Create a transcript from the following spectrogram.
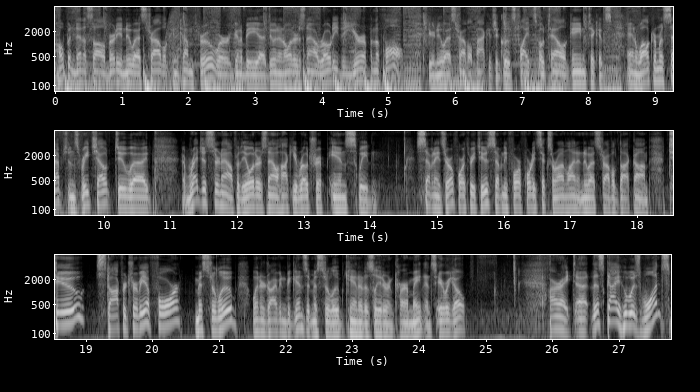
hoping Dennis Aliberti and New West Travel can come through. We're going to be uh, doing an Oilers Now roadie to Europe in the fall. Your New West Travel package includes flights, hotel, game tickets, and welcome receptions. Reach out to uh, register now for the Oilers Now hockey road trip in Sweden. 780-432-7446 or online at newwesttravel.com. Two, Stauffer Trivia. Four, Mr. Lube. Winter driving begins at Mr. Lube, Canada's leader in car maintenance. Here we go. All right. Uh, this guy who was once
